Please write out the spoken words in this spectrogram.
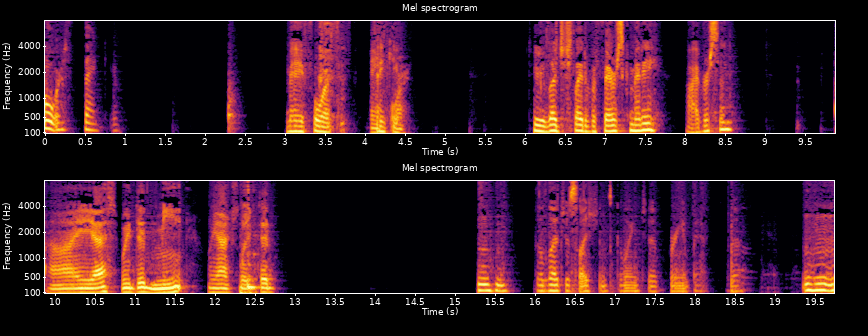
4th. Thank you. May 4th. May Thank 4th. you. To Legislative Affairs Committee, Iverson. Uh, yes, we did meet. We actually did. hmm The legislation's going to bring it back to the. hmm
